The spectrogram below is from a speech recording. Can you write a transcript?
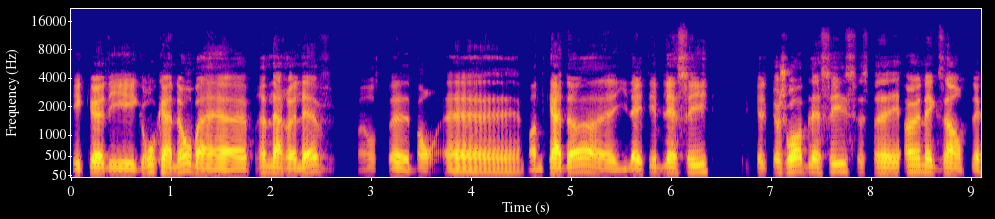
et que les gros canons ben, euh, prennent la relève. Je pense, bon, euh, Moncada, euh, il a été blessé. Quelques joueurs blessés, c'est un exemple.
